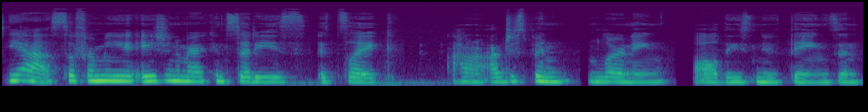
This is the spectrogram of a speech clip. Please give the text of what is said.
yeah, so for me, Asian American studies, it's like, I don't know, I've just been learning all these new things. And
